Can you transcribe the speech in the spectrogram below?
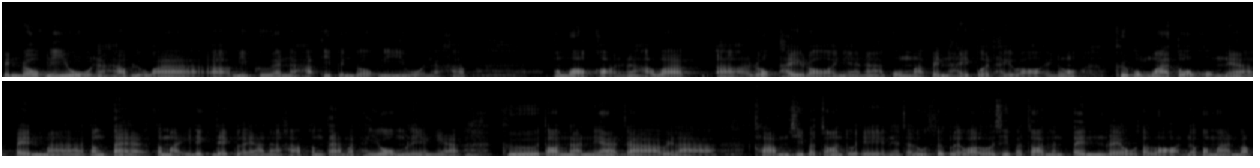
เป็นโรคนี้อยู่นะครับ หรือว่ามีเพื่อนนะครับที่เป็นโรคนี้อยู่นะครับ ต้องบอกก่อนนะครับว่าโรคไทรอยเนี่ยนะผมมาเป็นไฮเปอร์ไทรอยเนาะ คือผมว่าตัวผมเนี่ยเป็นมาตั้งแต่สมัยเด็กๆเลยอะนะครับ ตั้งแต่มัธยมอะไรอย่างเงี้ย คือตอนนั้นเนี่ยจะเวลาคลำชีพจรตัวเองเนี่ยจะรู้สึกเลยว่าเออชีพจรมันเต้นเร็วตลอดเนอะประมาณแบบ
